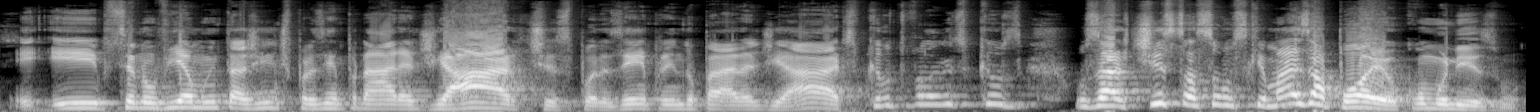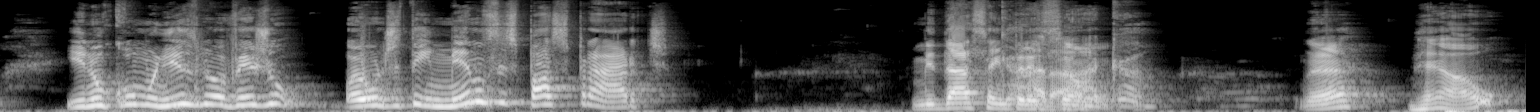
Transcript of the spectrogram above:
sim. E, e você não via muita gente, por exemplo, na área de artes, por exemplo, indo para a área de artes? Porque eu tô falando isso porque os, os artistas são os que mais apoiam o comunismo. E no comunismo eu vejo é onde tem menos espaço para arte. Me dá essa impressão. Caraca, Né? real.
